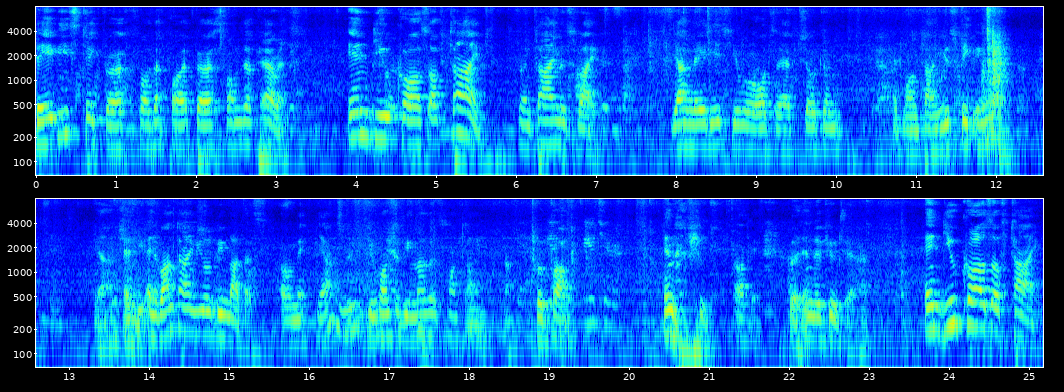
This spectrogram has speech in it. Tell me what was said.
Babies take birth, for the, birth from their parents in due course of time, when time is right. Young ladies, you will also have children at one time. You speak English? Yeah. At, at one time you will be mothers. Oh, or may, yeah, you, you want to be mothers one time? No. Future. In the future. Okay, good. In the future. huh? In due course of time,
